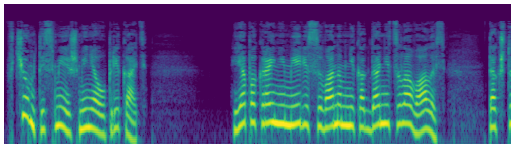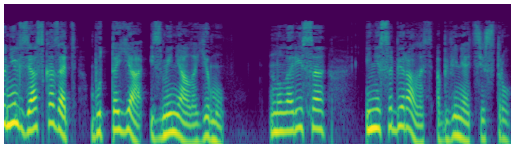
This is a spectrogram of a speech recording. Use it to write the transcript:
В чем ты смеешь меня упрекать? Я, по крайней мере, с Иваном никогда не целовалась, так что нельзя сказать, будто я изменяла ему. Но Лариса и не собиралась обвинять сестру.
